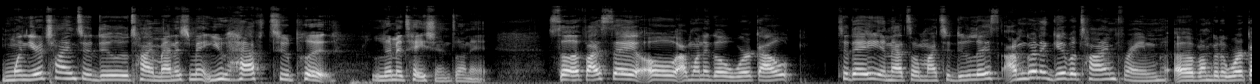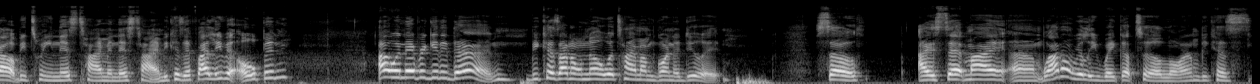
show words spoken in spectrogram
when you're trying to do time management, you have to put limitations on it. So if I say, "Oh, I want to go work out today," and that's on my to-do list, I'm going to give a time frame of I'm going to work out between this time and this time because if I leave it open, I would never get it done because I don't know what time I'm going to do it. So I set my um, well, I don't really wake up to alarm because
